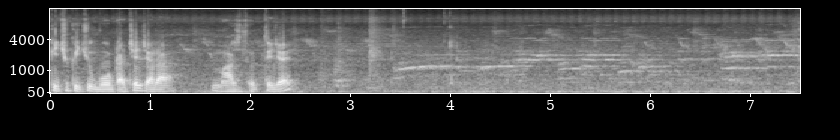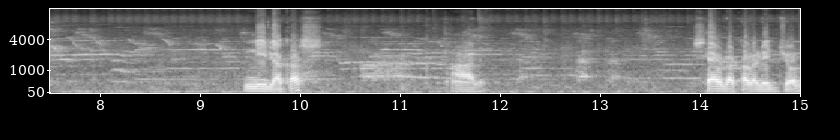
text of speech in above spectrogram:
কিছু কিছু বোট আছে যারা মাছ ধরতে যায়। নীল আকাশ আর শ্যাওলা কালারের জল।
